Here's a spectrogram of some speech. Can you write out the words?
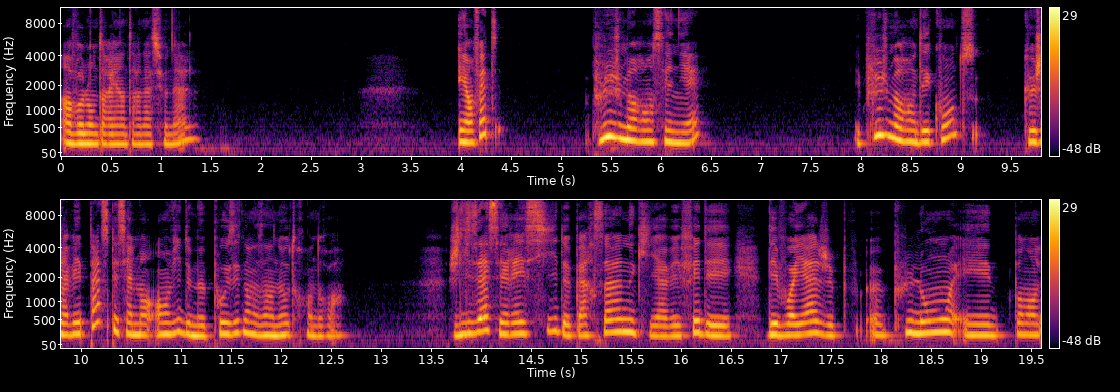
volontariat international. Et en fait, plus je me renseignais, et plus je me rendais compte que j'avais pas spécialement envie de me poser dans un autre endroit. Je lisais ces récits de personnes qui avaient fait des, des voyages plus longs et, pendant,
